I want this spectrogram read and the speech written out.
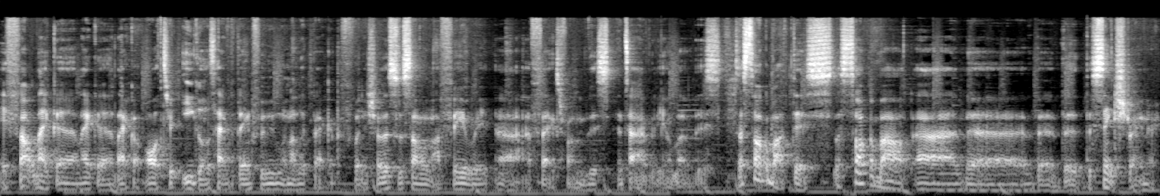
it felt like a like a like an alter ego type of thing for me when I look back at the footage. So this was some of my favorite uh, effects from this entire video. I love this. Let's talk about this. Let's talk about uh, the, the, the the sink strainer.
